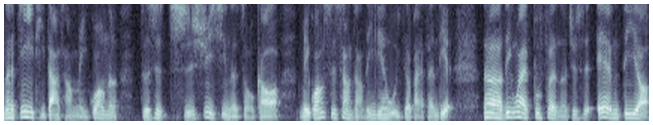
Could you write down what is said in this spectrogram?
那记忆体大厂美光呢，则是持续性的走高啊，美光是上涨零点五一个百分点。那另外部分呢，就是 AMD 啊，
